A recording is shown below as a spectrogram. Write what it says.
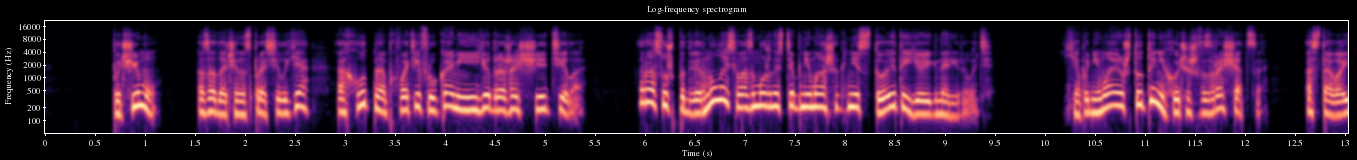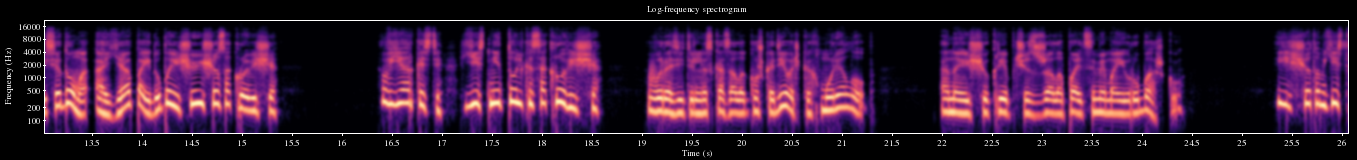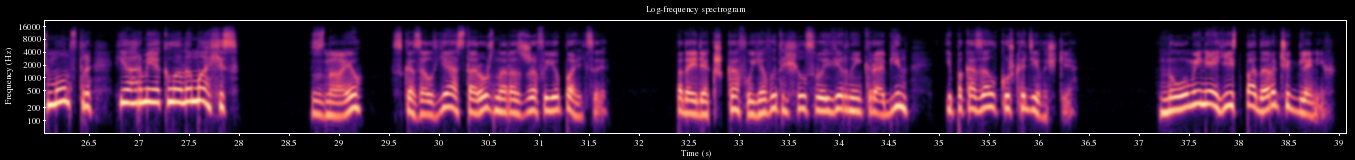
«Почему?» — озадаченно спросил я, охотно обхватив руками ее дрожащее тело. Раз уж подвернулась возможность обнимашек, не стоит ее игнорировать. «Я понимаю, что ты не хочешь возвращаться. Оставайся дома, а я пойду поищу еще сокровища». «В яркости есть не только сокровища», выразительно сказала кошка-девочка, хмуря лоб. Она еще крепче сжала пальцами мою рубашку. Еще там есть монстры и армия клана Махис. Знаю, сказал я, осторожно разжав ее пальцы. Подойдя к шкафу, я вытащил свой верный карабин и показал кошка-девочке. «Ну, у меня есть подарочек для них».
